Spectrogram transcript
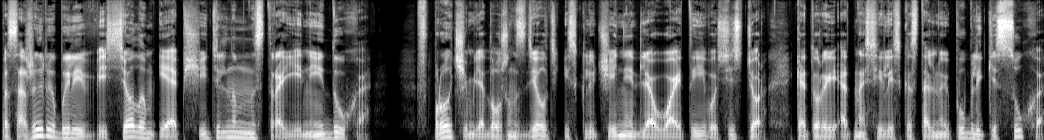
Пассажиры были в веселом и общительном настроении духа. Впрочем, я должен сделать исключение для Уайта и его сестер, которые относились к остальной публике сухо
